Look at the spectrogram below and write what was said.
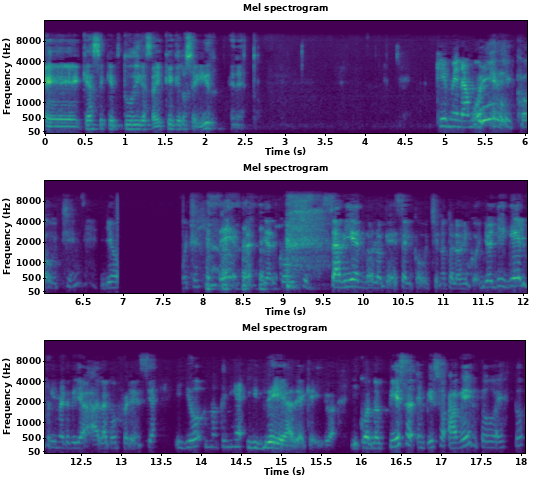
eh, ¿qué hace que tú digas, ahí que quiero seguir en esto? Que me enamoré del coaching. Yo Mucha gente estudiar coaching sabiendo lo que es el coaching ontológico. Yo llegué el primer día a la conferencia y yo no tenía idea de a qué iba. Y cuando empieza, empiezo a ver todo esto,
